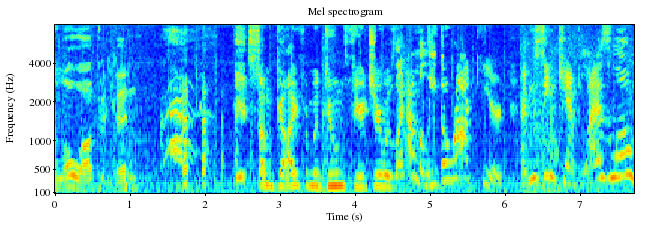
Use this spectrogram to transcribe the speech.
blow up, and then some guy from a doomed future was like, I'm gonna leave the rock here. Have you seen Camp Lazlo?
